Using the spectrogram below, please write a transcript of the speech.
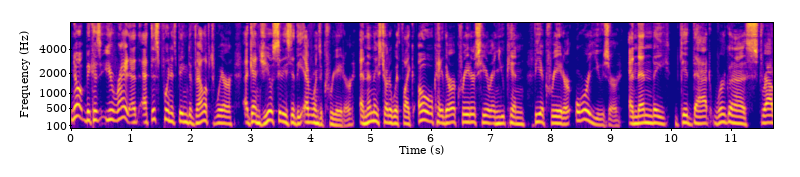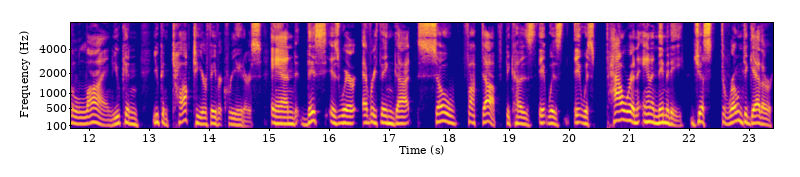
no, because you're right. At, at this point, it's being developed where, again, GeoCities did the everyone's a creator. And then they started with, like, oh, okay, there are creators here and you can be a creator or a user. And then they did that. We're going to straddle the line. You can, you can talk to your favorite creators. And this is where everything got so fucked up because it was, it was power and anonymity just thrown together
